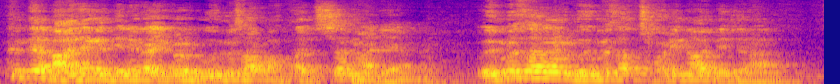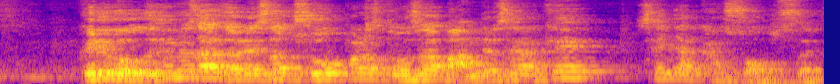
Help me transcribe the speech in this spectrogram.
근데 만약에 니네가 이걸 의문사로 갖다 치란 말이야. 의문사는 의문사 절이 나와야 되잖아. 그리고 의문사절에서 주어 플러스 동사가 마음대로 생각해? 생략할 수 없어요.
